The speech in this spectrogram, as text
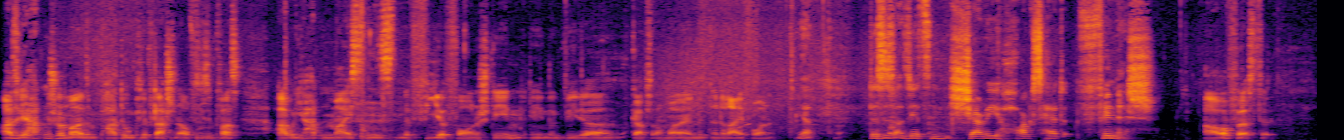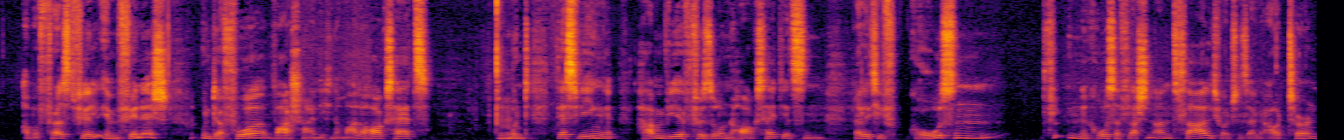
Also wir hatten schon mal so ein paar dunkle Flaschen auf diesem Fass, aber die hatten meistens eine 4 vorne stehen. Hin und wieder gab es auch mal eine mit einer 3 vorne. Ja, das ist also jetzt ein Sherry Hogshead Finish. Aber First Fill. Aber First Fill im Finish und davor wahrscheinlich normale Hogsheads. Mhm. Und deswegen haben wir für so einen Hawkshead jetzt einen relativ großen, eine große Flaschenanzahl, ich wollte schon sagen Outturn,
